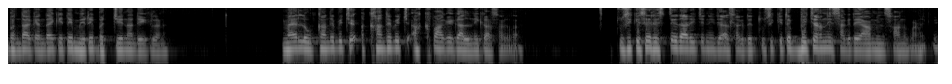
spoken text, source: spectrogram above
ਬੰਦਾ ਕਹਿੰਦਾ ਕਿਤੇ ਮੇਰੇ ਬੱਚੇ ਨਾ ਦੇਖ ਲੈਣ। ਮੈਂ ਲੋਕਾਂ ਦੇ ਵਿੱਚ, ਅੱਖਾਂ ਦੇ ਵਿੱਚ ਅੱਖ ਪਾ ਕੇ ਗੱਲ ਨਹੀਂ ਕਰ ਸਕਦਾ। ਤੁਸੀਂ ਕਿਸੇ ਰਿਸ਼ਤੇਦਾਰੀ 'ਚ ਨਹੀਂ ਜਾ ਸਕਦੇ, ਤੁਸੀਂ ਕਿਤੇ ਵਿਚਰ ਨਹੀਂ ਸਕਦੇ ਆਮ ਇਨਸਾਨ ਬਣ ਕੇ।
